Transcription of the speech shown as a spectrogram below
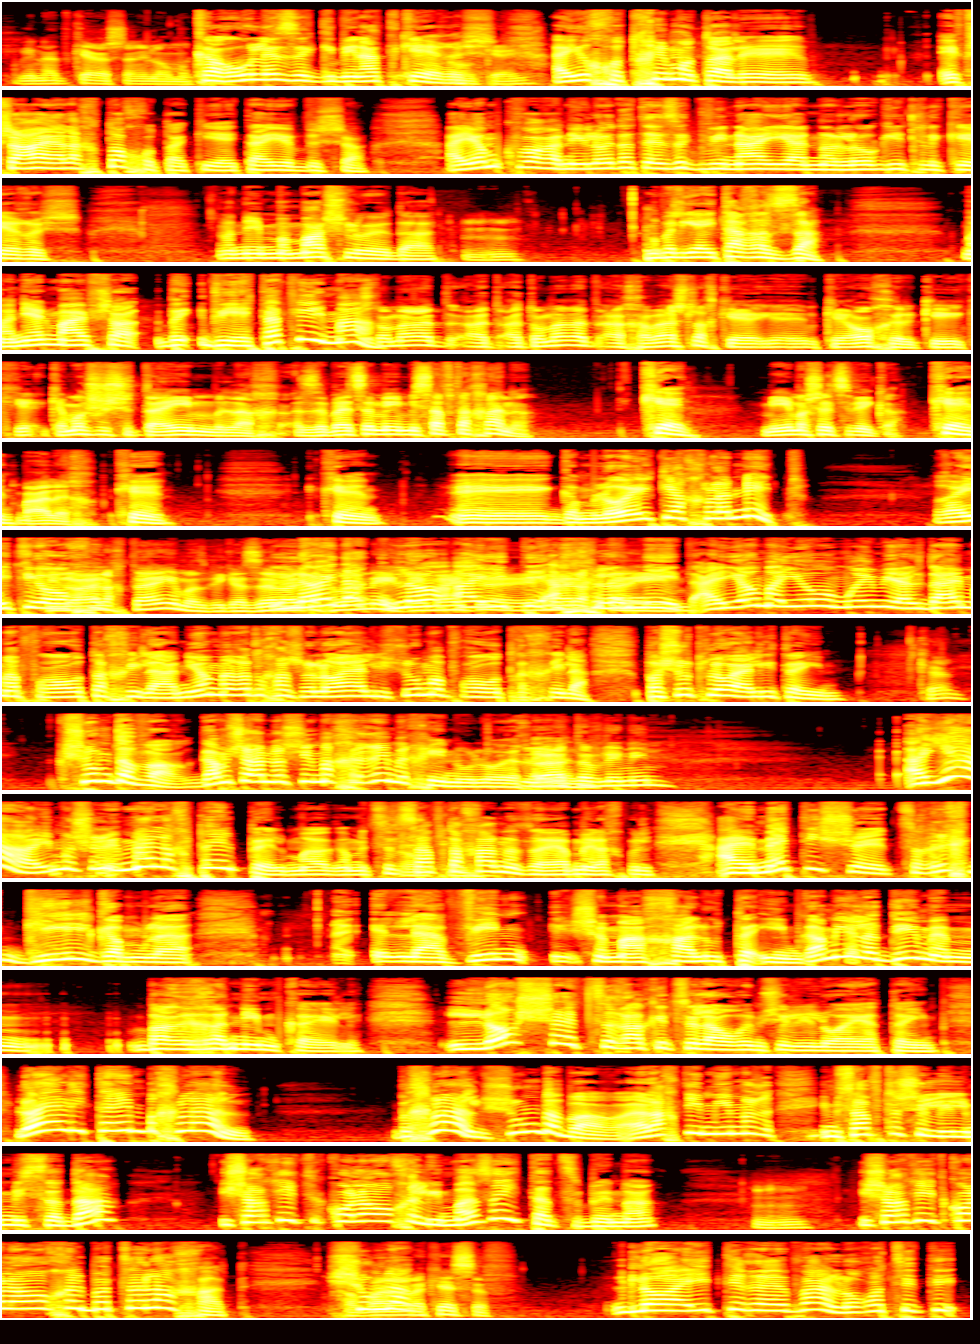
גבינת קרש אני לא מכיר. קראו לזה גבינת קרש. אוקיי. היו חותכים אותה ל... אפשר היה לחתוך אותה, כי היא הייתה יבשה. היום כבר אני לא יודעת איזה גבינה היא אנלוגית לקרש. אני ממש לא יודעת. אבל היא הייתה רזה. מעניין מה אפשר... והיא הייתה טעימה. זאת אומרת, את, את אומרת, החוויה שלך כ, כאוכל, כ, כ, כמשהו שטעים לך, אז זה בעצם מסבתא חנה, כן, מאמא של צביקה, כן, בעלך. כן, כן. אה, גם לא הייתי אכלנית. ראיתי כי לא אוכל... היה לך טעים, אז בגלל זה לא לא, היית אכלנית. לא היית- הייתי אכלנית. היום היו אומרים ילדה עם הפרעות אכילה. אני אומרת לך שלא היה לי שום הפרעות אכילה. פשוט לא היה לי טעים. כן. שום דבר. גם שאנשים אחרים הכינו לא לא היה תבלינים? היה, אמא שלי, מלח פלפל. מה, גם אצל סבתא אוקיי. חנה זה היה מלח פלפל. האמת היא שצריך גיל גם לה, להבין שמאכל הוא טעים. גם ילדים הם בררנים כאלה. לא שרק אצל ההורים שלי לא היה טעים. לא היה לי טעים בכלל. בכלל, שום דבר. הלכתי עם, אמא, עם סבתא שלי למסעדה, השארתי את כל האוכל. היא מה זה התעצבנה? השארתי את כל האוכל בצלחת. חבל. על הכסף. לא הייתי רעבה, לא רציתי...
